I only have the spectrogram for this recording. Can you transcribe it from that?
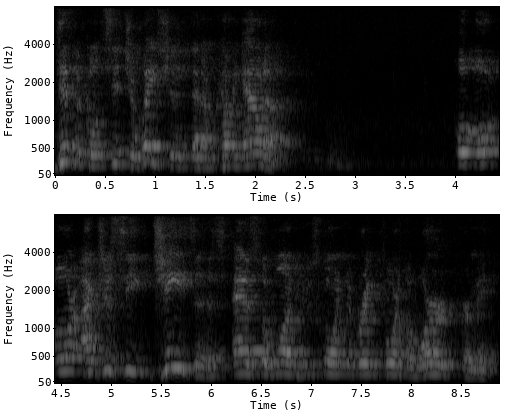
difficult situation that I'm coming out of. Or, or, or, I just see Jesus as the one who's going to bring forth a word for me.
